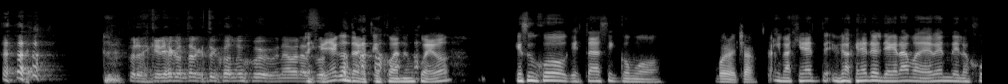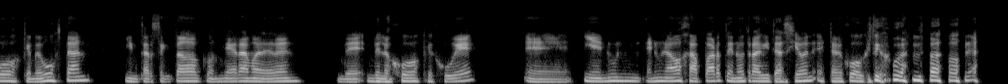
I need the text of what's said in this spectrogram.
Pero les quería contar que estoy jugando un juego. Un Les abrazo. quería contar que estoy jugando un juego, que es un juego que está así como Bueno, chao. Imagínate, imagínate el diagrama de Venn de los juegos que me gustan, intersectado con diagrama de Venn de, de los juegos que jugué. eh, y en, un, en una hoja aparte, en otra habitación, está el juego que estoy jugando ahora.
